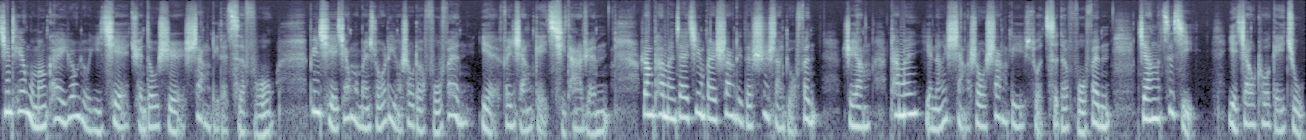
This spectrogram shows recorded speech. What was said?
今天我们可以拥有一切，全都是上帝的赐福，并且将我们所领受的福分也分享给其他人，让他们在敬拜上帝的事上有份。这样，他们也能享受上帝所赐的福分，将自己也交托给主。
